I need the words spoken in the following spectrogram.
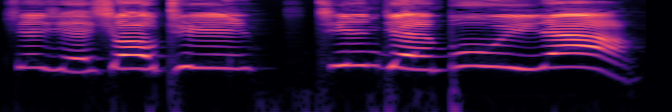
谢谢收听，听点不一样。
